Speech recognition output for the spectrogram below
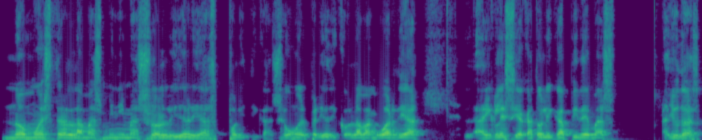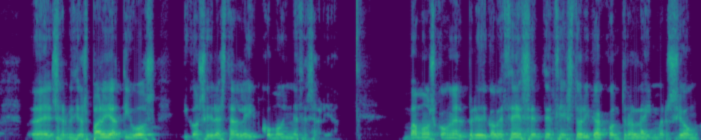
no muestra la más mínima solidaridad política. Según el periódico La Vanguardia, la Iglesia Católica pide más ayudas, eh, servicios paliativos y considera esta ley como innecesaria. Vamos con el periódico ABC, sentencia histórica contra la inmersión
